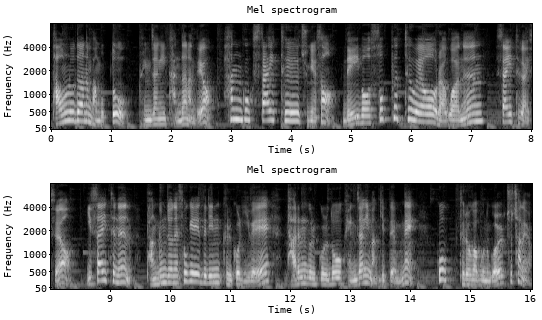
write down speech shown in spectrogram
다운로드하는 방법도 굉장히 간단한데요. 한국 사이트 중에서 네이버 소프트웨어라고 하는 사이트가 있어요. 이 사이트는 방금 전에 소개해드린 글꼴 이외에 다른 글꼴도 굉장히 많기 때문에 꼭 들어가 보는 걸 추천해요.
